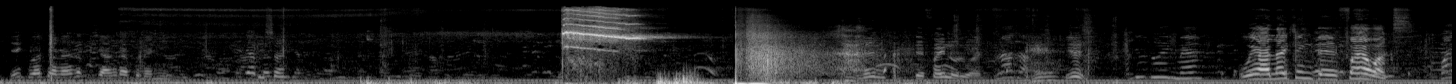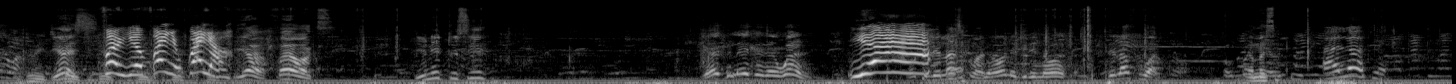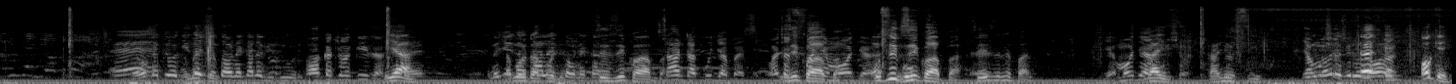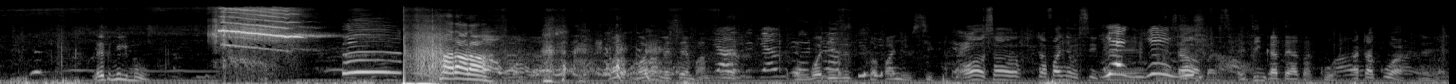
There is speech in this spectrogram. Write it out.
Yeki watu wanaanza kushangaa kuna nini? This one. Then the final one. Yes. What are you doing, man? We are lighting the fireworks. Do it. Yes. Fire, fire, fire. Yeah, fireworks. You need to see Just like the one. Yeah. the last one. Naona vile inawaka. The last one. Alote. Wakati wa giza itaonekana vizuri. Wakati wa giza. Yeah. Unajua Kama utakuja. Si ziko hapa. Sasa nitakuja basi. Wacha Ziko tufanye hapa. moja. Usiku. Ziko hapa. Si zile pale. Ya, moja ya mwisho. can you see? Ya mwisho. Eh, eh, Okay. Let me move. Mbona umesema Ya, ngoja hizi tutafanya usiku? Oh, so tutafanya usiku. Sawa basi. I think hata atakuwa. Atakuwa.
